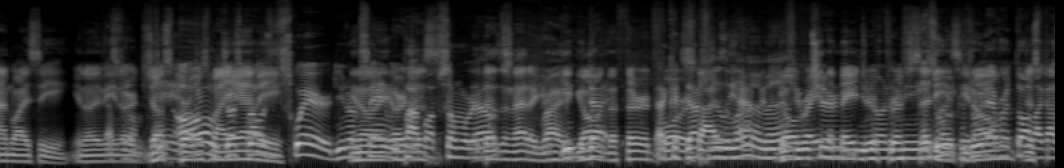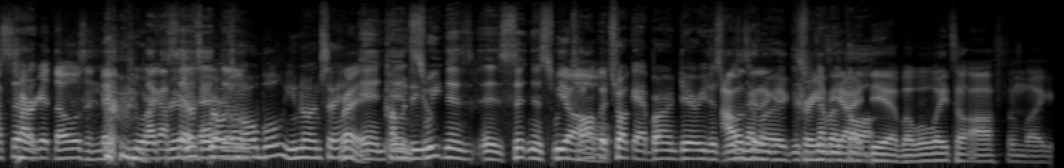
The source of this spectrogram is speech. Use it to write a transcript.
NYC. You know what I mean? Or Just saying. Bros oh, Miami. Just Bros squared. You know, you know what I'm saying? We pop just, up somewhere else. It doesn't matter. You right. keep going that, the third, that fourth. That could definitely happen future. Go right in the major you know thrift mean? cities. You know? thought, just like I said. Target those and make two like or three. Just Bros Mobile. You know what I'm saying? Right. And, to sweetening is sitting in Sweet Tonka truck at Byrne Dairy. This was never a thought. I was going to get crazy idea, but we'll wait till off the mic.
